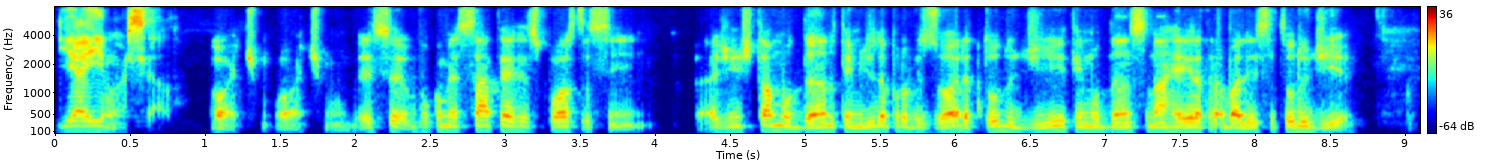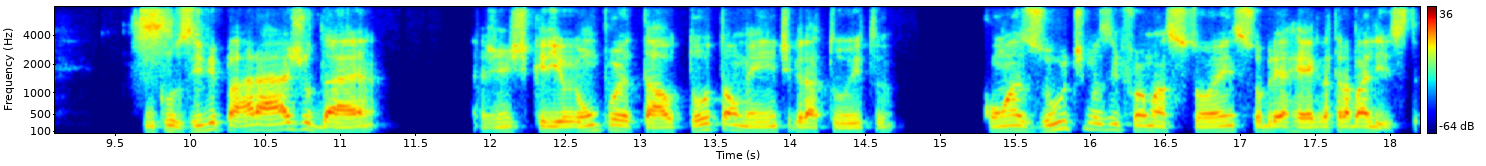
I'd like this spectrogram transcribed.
E aí, Marcelo? Ótimo, ótimo. Esse, vou começar a ter a resposta assim. A gente está mudando, tem medida provisória todo dia, tem mudança na regra trabalhista todo dia. Inclusive para ajudar, a gente criou um portal totalmente gratuito com as últimas informações sobre a regra trabalhista.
